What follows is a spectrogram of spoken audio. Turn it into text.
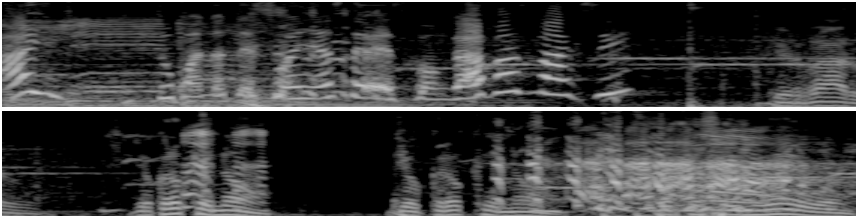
Ay, ¿tú cuando te sueñas te ves con gafas, Maxi? Qué raro. Yo creo que no. Yo creo que no. Porque soy nuevo.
